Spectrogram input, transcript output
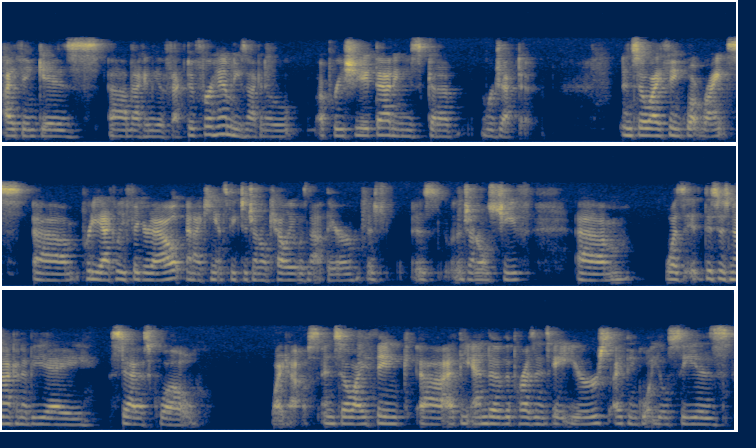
I think is um, not going to be effective for him. And he's not going to appreciate that and he's going to reject it. And so I think what Reince's um, pretty accurately figured out, and I can't speak to General Kelly, was not there as, as the general's chief, um, was it, this is not going to be a status quo White House. And so I think uh, at the end of the president's eight years, I think what you'll see is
